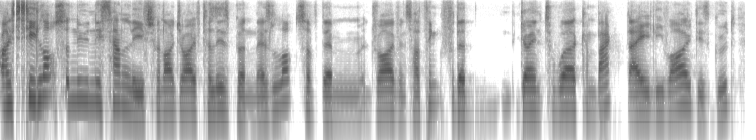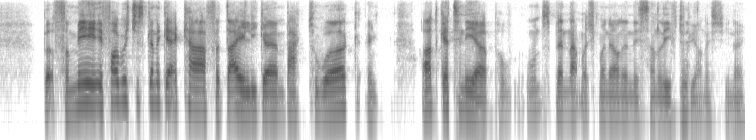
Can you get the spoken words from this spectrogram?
I see lots of new Nissan Leafs when I drive to Lisbon. There's lots of them driving. So I think for the going to work and back daily ride is good. But for me, if I was just going to get a car for daily going back to work, and I'd get an e-up. I wouldn't spend that much money on a Nissan Leaf, to be honest. You know,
